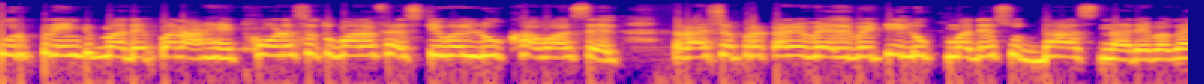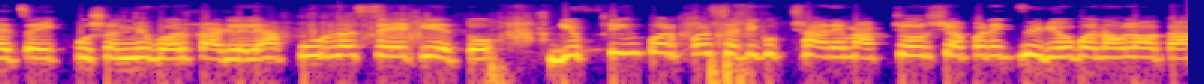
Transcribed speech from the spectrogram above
पूर प्रिंटमध्ये पण आहे. थोडस तुम्हाला फेस्टिवल लुक हवं असेल तर अशा प्रकारे वेल्वेटी लुकमध्ये सुद्धा असणार आहे. बघा याचं एक कुशन मी वर काढलेले हा पूर्ण सेट येतो. गिफ्टिंग पर्पजसाठी खूप छान आहे. मागच्या वर्षी आपण एक व्हिडिओ बनवला होता.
